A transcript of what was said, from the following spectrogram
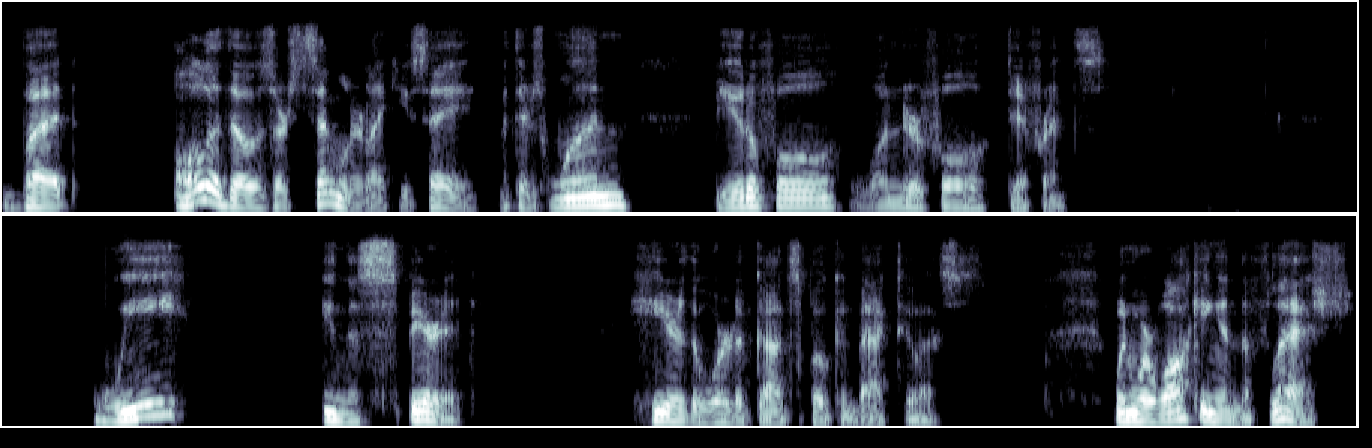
But all of those are similar, like you say, but there's one beautiful, wonderful difference. We in the spirit hear the word of God spoken back to us. When we're walking in the flesh,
